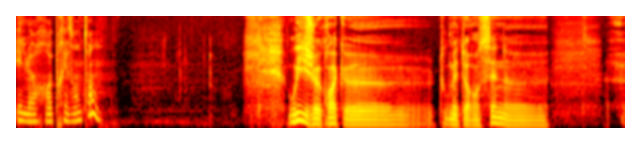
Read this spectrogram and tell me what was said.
et leurs représentants. Oui, je crois que tout metteur en scène euh, euh,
